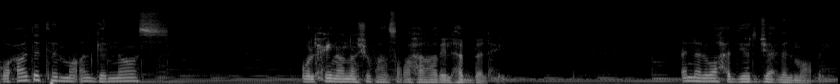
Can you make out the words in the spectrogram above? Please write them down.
وعادة ما ألقى الناس والحين أنا أشوفها صراحة هذه الهبة الحين. أن الواحد يرجع للماضي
